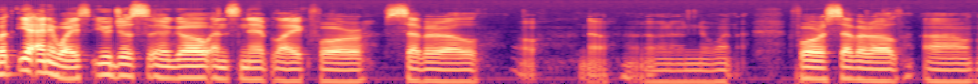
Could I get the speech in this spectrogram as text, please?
But yeah anyways you just uh, go and snip like for several no no no one. For several um,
